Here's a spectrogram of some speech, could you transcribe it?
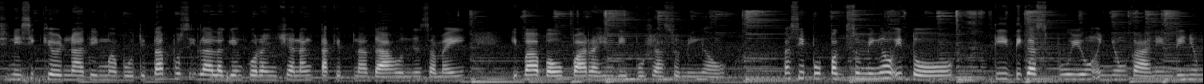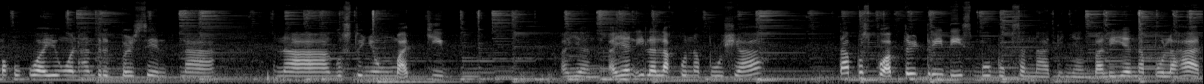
sinisecure natin mabuti. Tapos ilalagyan ko rin siya ng takip na dahon dyan sa may ibabaw para hindi po siya sumingaw. Kasi po pag sumingaw ito, titigas po yung inyong kanin. Hindi nyo makukuha yung 100% na na gusto nyong ma-achieve. Ayan, ayan ilalak ko na po siya. Tapos po after 3 days bubuksan natin yan. Bali yan na po lahat.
